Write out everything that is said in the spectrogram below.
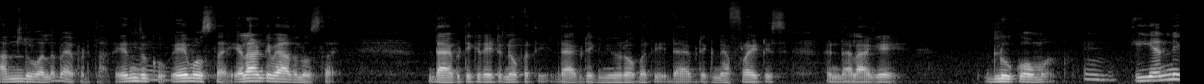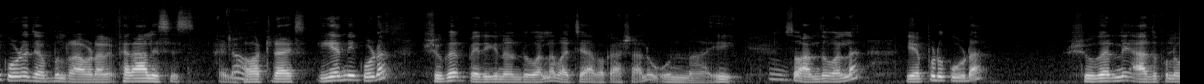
అందువల్ల భయపడతారు. ఎందుకు? ఏమొస్తాయి? ఎలాంటి వ్యాధులు వస్తాయి? Diabetic retinopathy diabetic neuropathy diabetic nephritis and అలాగే గ్లూకోమా ఇవన్నీ కూడా జబ్బులు రావడానికి ఫెరాలిసిస్ అండ్ హార్ట్ అటాక్స్ ఇవన్నీ కూడా షుగర్ పెరిగినందువల్ల వచ్చే అవకాశాలు ఉన్నాయి. సో అందువల్ల ఎప్పుడు కూడా షుగర్ని అదుపులో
